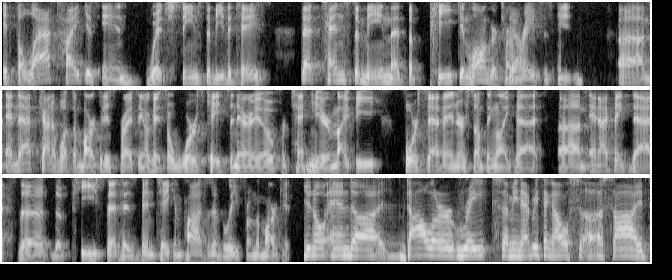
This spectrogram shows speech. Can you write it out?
if the last hike is in, which seems to be the case, that tends to mean that the peak in longer term yeah. rates is in. Um, and that's kind of what the market is pricing. Okay, so worst case scenario for 10 year might be four seven or something like that. Um, and I think that's the the piece that has been taken positively from the market. You know, and uh, dollar rates. I mean, everything else aside,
